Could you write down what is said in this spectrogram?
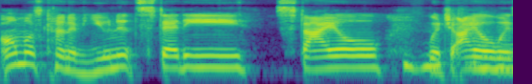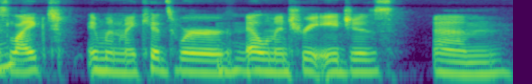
almost kind of unit study style, Mm-hmm. which I always liked. And when my kids were elementary ages, um,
